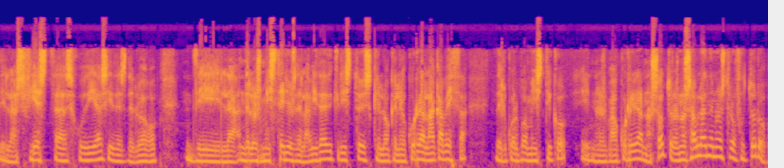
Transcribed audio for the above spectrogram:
de las fiestas judías y desde luego de, la, de, los misterios de la vida de Cristo es que lo que le ocurre a la cabeza del cuerpo místico eh, nos va a ocurrir a nosotros. Nos hablan de nuestro futuro.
